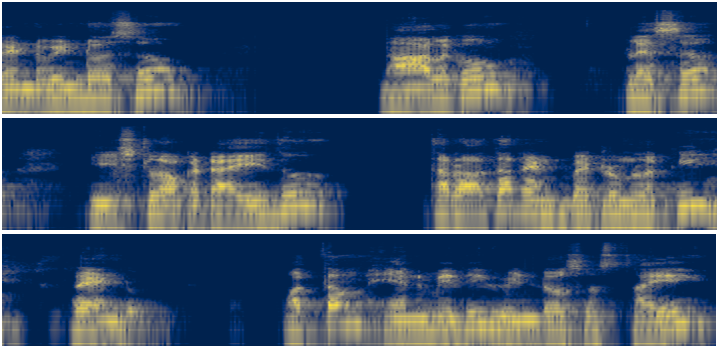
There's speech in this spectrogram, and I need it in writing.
రెండు విండోస్. నాలుగు ప్లస్ ఈస్ట్లో ఒకటి ఐదు. తర్వాత రెండు బెడ్రూమ్లకి రెండు. మొత్తం ఎనిమిది విండోస్ వస్తాయి.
